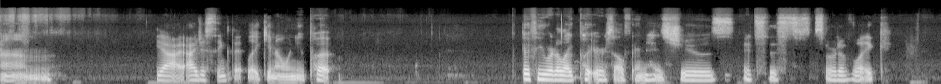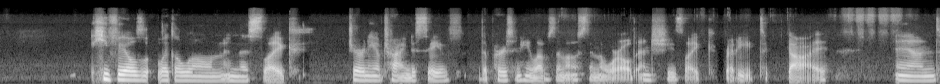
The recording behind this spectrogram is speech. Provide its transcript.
um yeah I, just think that like you know when you put if you were to like put yourself in his shoes it's this sort of like he feels like alone in this like journey of trying to save the person he loves the most in the world and she's like ready to die. And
